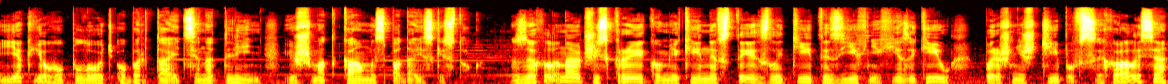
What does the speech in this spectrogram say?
як його плоть обертається на тлінь і шматками спадає з кісток. Захлинаючись криком, який не встиг злетіти з їхніх язиків, перш ніж ті повсихалися,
